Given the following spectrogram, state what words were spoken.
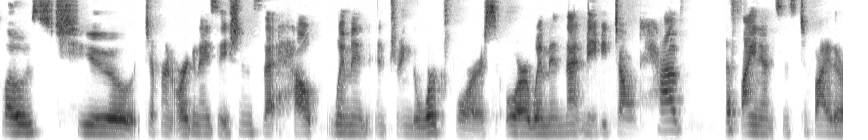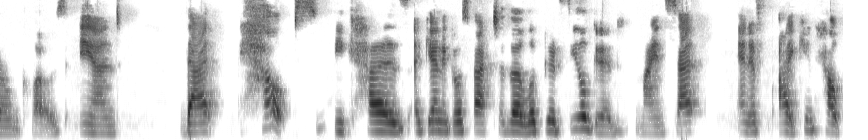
clothes to different organizations that help women entering the workforce or women that maybe don't have the finances to buy their own clothes. And that helps because, again, it goes back to the look good, feel good mindset. And if I can help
